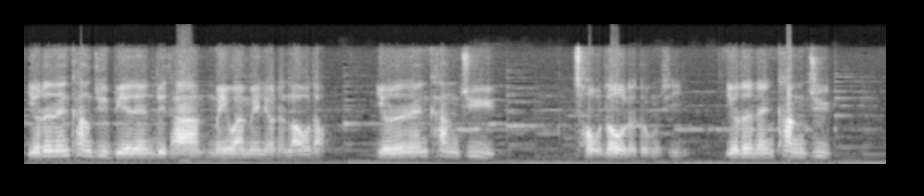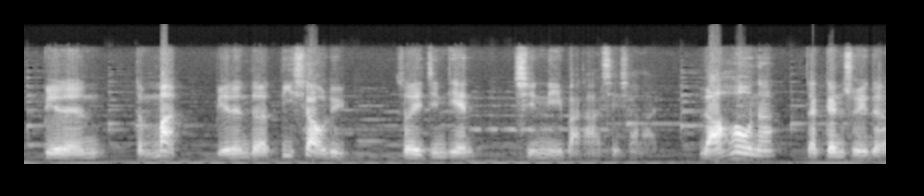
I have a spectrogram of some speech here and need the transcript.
有的人抗拒别人对他没完没了的唠叨，有的人抗拒丑陋的东西，有的人抗拒别人的慢，别人的低效率。所以今天，请你把它写下来，然后呢，再跟随的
